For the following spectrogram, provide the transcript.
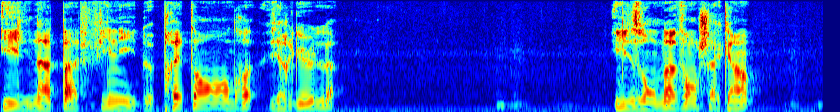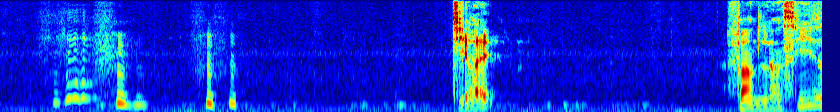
Il n'a pas fini de prétendre, virgule. Ils ont 9 ans chacun. Tiret. Fin de l'incise.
